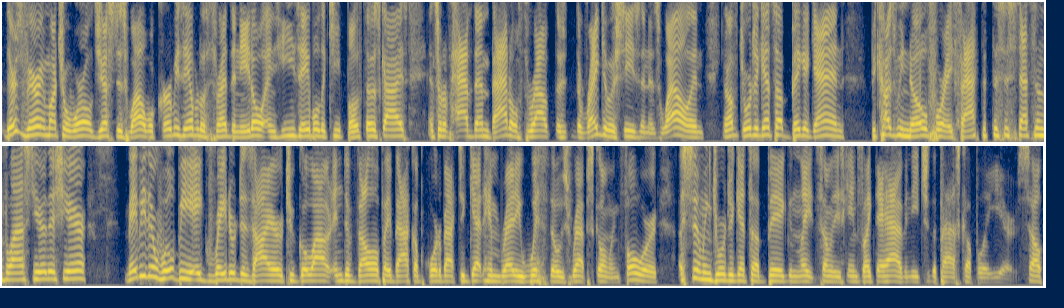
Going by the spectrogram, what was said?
There's very much a world just as well where Kirby's able to thread the needle and he's able to keep both those guys and sort of have them battle throughout the, the regular season as well. And, you know, if Georgia gets up big again, because we know for a fact that this is Stetson's last year this year, maybe there will be a greater desire to go out and develop a backup quarterback to get him ready with those reps going forward, assuming Georgia gets up big and late some of these games like they have in each of the past couple of years. So,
